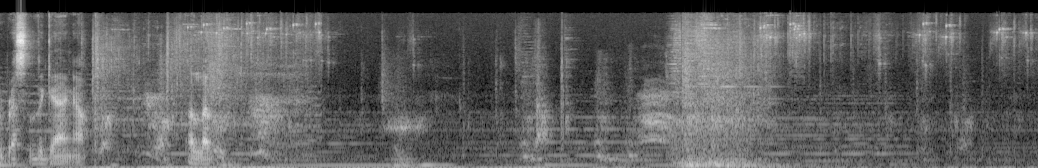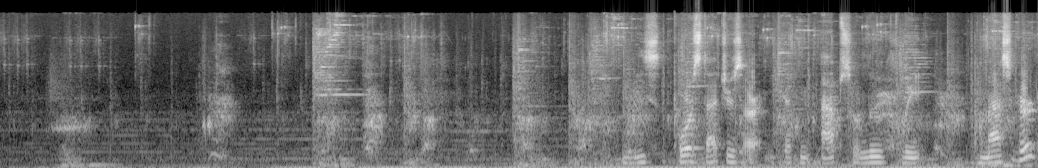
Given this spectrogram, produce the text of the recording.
rest of the gang up a level. These poor statues are getting absolutely massacred.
